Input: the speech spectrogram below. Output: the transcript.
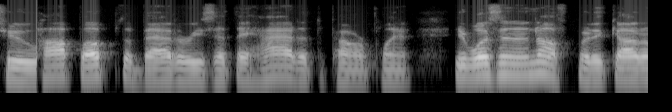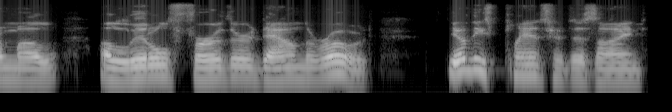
to pop up the batteries that they had at the power plant. It wasn't enough, but it got them a, a little further down the road. You know, these plants are designed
